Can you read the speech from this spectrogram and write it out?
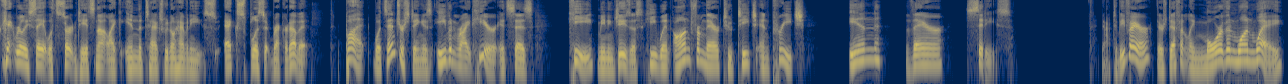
we can't really say it with certainty. It's not like in the text. We don't have any explicit record of it. But what's interesting is even right here, it says he, meaning Jesus, he went on from there to teach and preach in their cities. Now, to be fair, there's definitely more than one way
